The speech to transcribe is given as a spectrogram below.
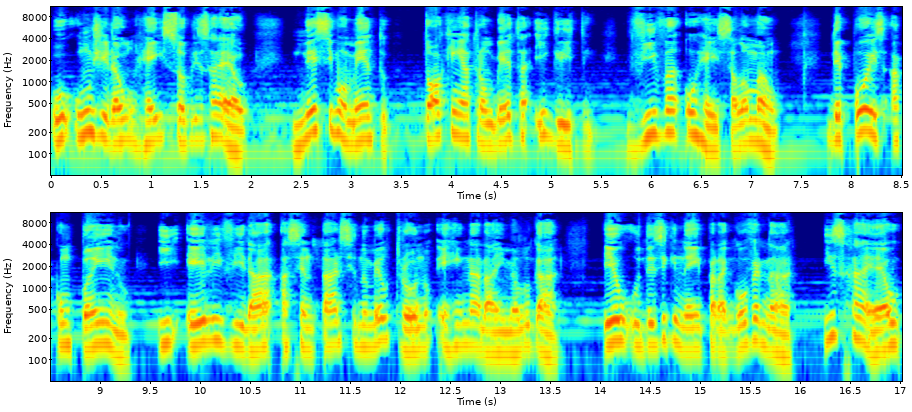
o ungirão rei sobre Israel. Nesse momento, toquem a trombeta e gritem: Viva o rei Salomão! Depois acompanhem-no, e ele virá assentar-se no meu trono e reinará em meu lugar. Eu o designei para governar Israel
